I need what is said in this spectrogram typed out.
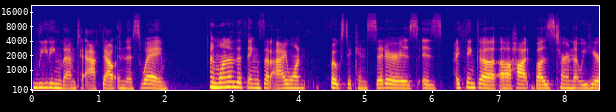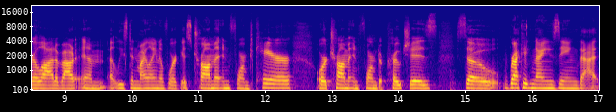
leading them to act out in this way. And one of the things that I want folks to consider is is I think a, a hot buzz term that we hear a lot about, um, at least in my line of work, is trauma informed care or trauma informed approaches. So recognizing that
